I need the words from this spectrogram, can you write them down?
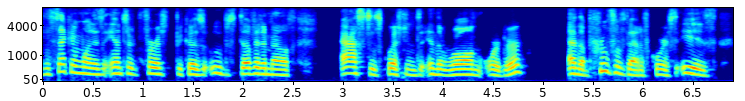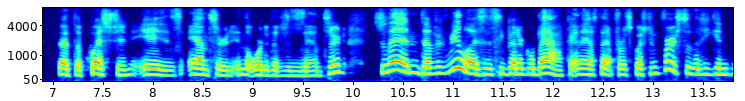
the second one is answered first because oops, David Hamelech asked his questions in the wrong order. And the proof of that, of course, is that the question is answered in the order that it is answered. So then David realizes he better go back and ask that first question first so that he can I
